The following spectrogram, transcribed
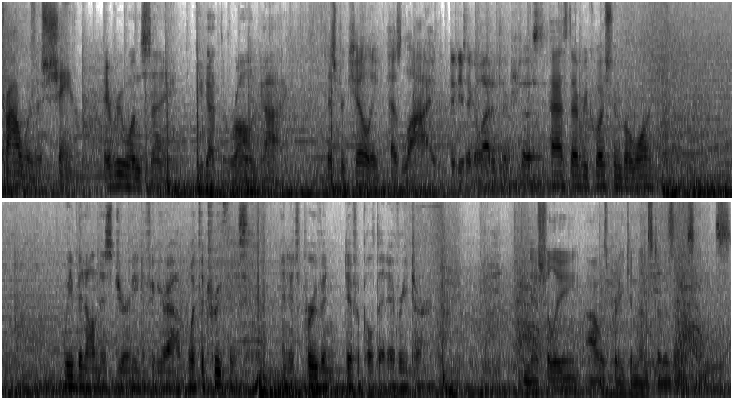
trial was a sham. Everyone's saying you got the wrong guy. Mr. Kelly has lied. Did you take a lie detector test? Passed every question but one. We've been on this journey to figure out what the truth is, and it's proven difficult at every turn. Initially, I was pretty convinced of his innocence.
